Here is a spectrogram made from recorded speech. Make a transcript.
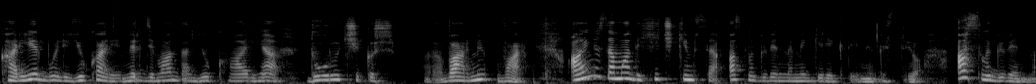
Kariyer böyle yukarıya, merdivenden yukarıya doğru çıkış var mı? Var. Aynı zamanda hiç kimse asla güvenmemek gerektiğini gösteriyor. Asla güvenme.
